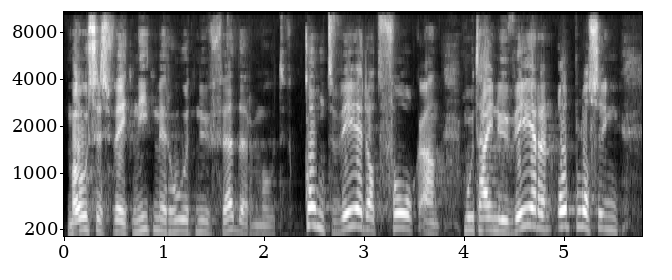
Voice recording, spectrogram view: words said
Mozes weet niet meer hoe het nu verder moet. Komt weer dat volk aan? Moet hij nu weer een oplossing?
